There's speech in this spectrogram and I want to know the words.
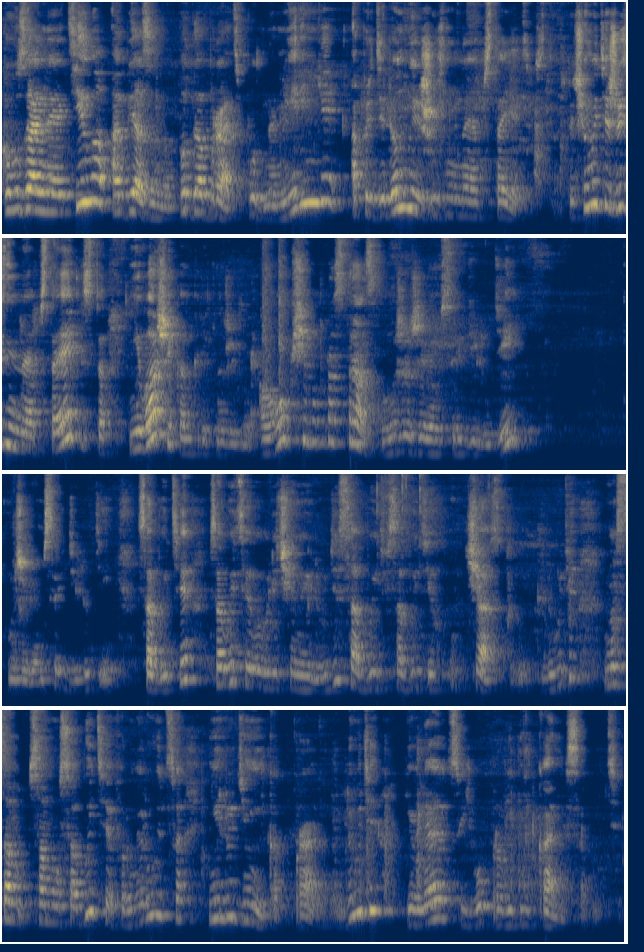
Каузальное тело обязано подобрать под намерение определенные жизненные обстоятельства. Причем эти жизненные обстоятельства не вашей конкретной жизни, а общего пространства. Мы же живем среди людей, мы живем среди людей. События, в события вовлечены люди, события, в событиях участвуют люди, но сам, само событие формируется не людьми, как правило. Люди являются его проводниками событий.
